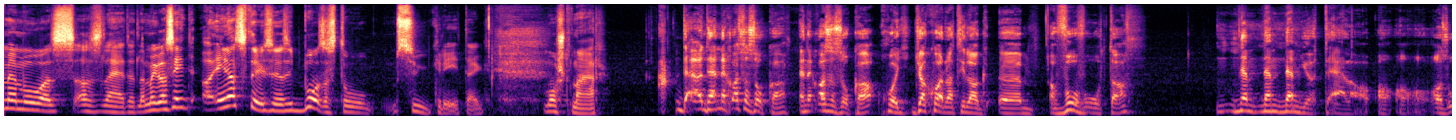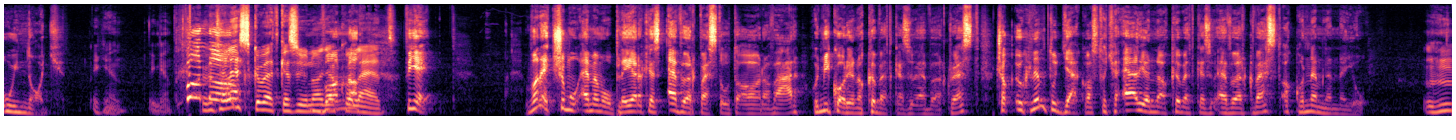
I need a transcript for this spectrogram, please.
MMO az, az lehetetlen. Meg az egy, én azt tudom, hogy ez egy borzasztó szűk réteg. Most már. De, de ennek az az oka, ennek az az oka, hogy gyakorlatilag a WoW óta nem, nem, nem jött el a, a, a, az új nagy. Igen. Igen. Vannak- Ha lesz következő nagy, akkor Vannak- lehet. Figyelj, van egy csomó MMO player, aki az EverQuest óta arra vár, hogy mikor jön a következő EverQuest, csak ők nem tudják azt, hogy ha eljönne a következő EverQuest, akkor nem lenne jó. Uh-huh.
